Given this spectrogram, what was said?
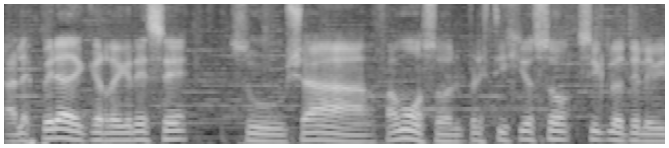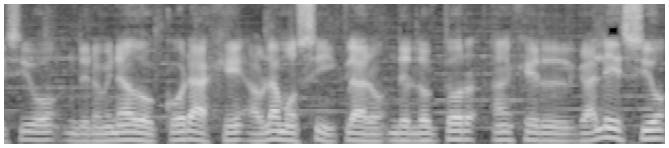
a la espera de que regrese su ya famoso, el prestigioso ciclo televisivo denominado Coraje. Hablamos, sí, claro, del doctor Ángel Galesio.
